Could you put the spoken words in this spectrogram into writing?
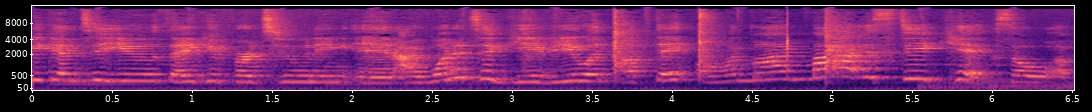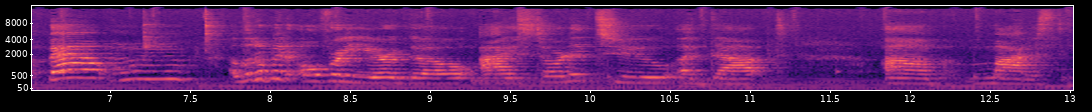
Weekend to you. Thank you for tuning in. I wanted to give you an update on my modesty kick. So about mm, a little bit over a year ago, I started to adopt um, modesty.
